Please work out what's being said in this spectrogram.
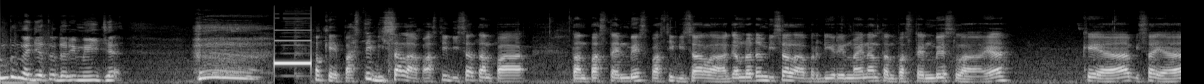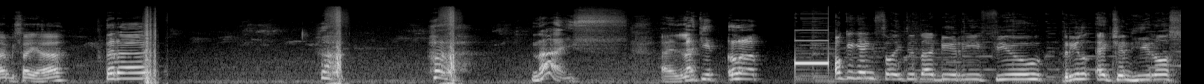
untung nggak jatuh dari meja. Oke, okay, pasti bisa lah, pasti bisa tanpa tanpa stand base pasti bisa lah. Agam dadam bisa lah berdiriin mainan tanpa stand base lah ya. Oke ya, bisa ya, bisa ya. Tada! Nice! I like it a lot! Oke okay, geng, so itu tadi review Real Action Heroes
